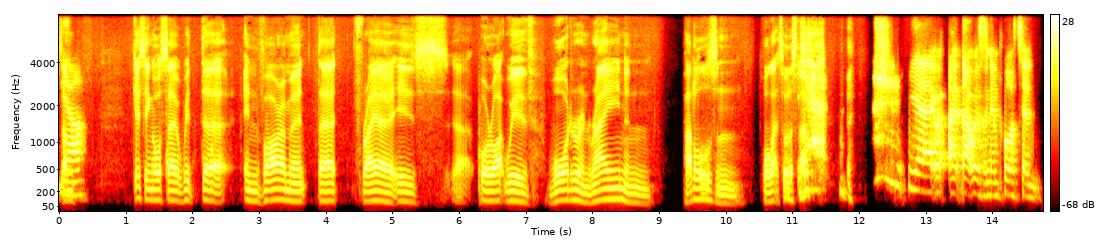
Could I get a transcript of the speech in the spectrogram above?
So yeah. I'm guessing also with the environment that Freya is uh, all right with water and rain and puddles and all that sort of stuff. Yeah. yeah, that was an important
